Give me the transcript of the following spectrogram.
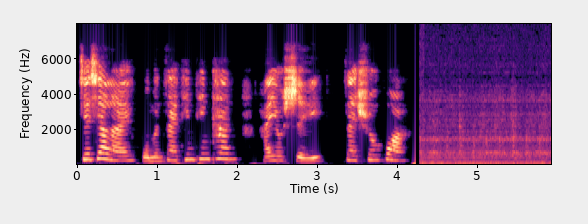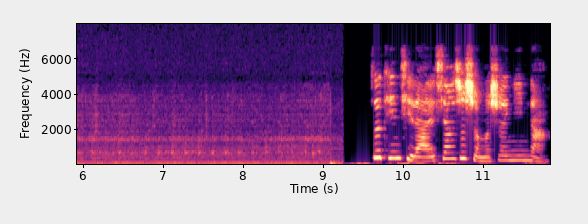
接下来我们再听听看，还有谁在说话？这听起来像是什么声音呐？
